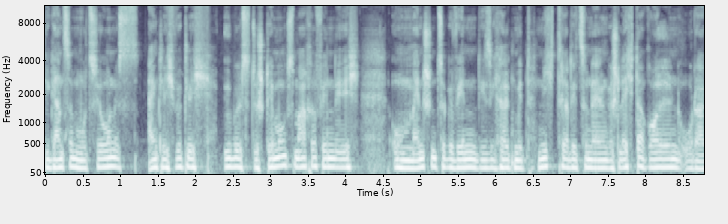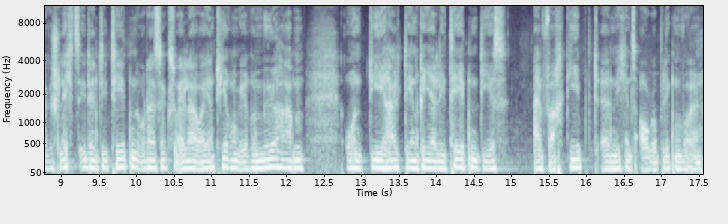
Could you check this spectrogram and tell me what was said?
Die ganze Motion ist eigentlich wirklich übelste Stimmungsmache, finde ich, um Menschen zu gewinnen, die sich halt mit nicht traditionellen Geschlechterrollen oder Geschlechtsidentitäten oder sexueller Orientierung ihre Mühe haben und die halt den Realitäten, die es einfach gibt, äh, nicht ins Auge blicken wollen.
